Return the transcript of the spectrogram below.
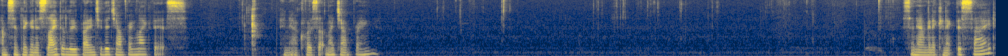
I'm simply going to slide the loop right into the jump ring like this. And now close up my jump ring. So now I'm going to connect this side.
